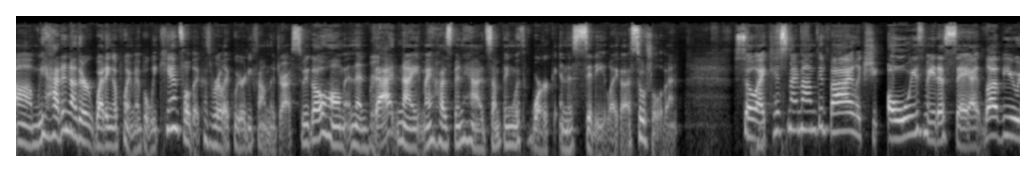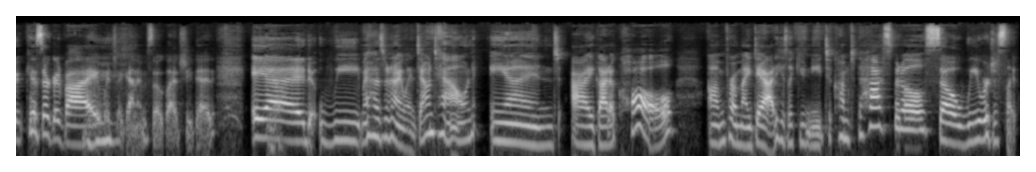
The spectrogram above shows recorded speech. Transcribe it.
um, we had another wedding appointment, but we canceled it because we are like, we already found the dress. So we go home. And then Right. that night, my husband had something with work in the city, like a social event. So I kissed my mom goodbye. Like she always made us say, I love you and kiss her goodbye, Mhm. which again, I'm so glad she did. And we, my husband and I went downtown and I got a call um, from my dad. He's like, you need to come to the hospital. So we were just like,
